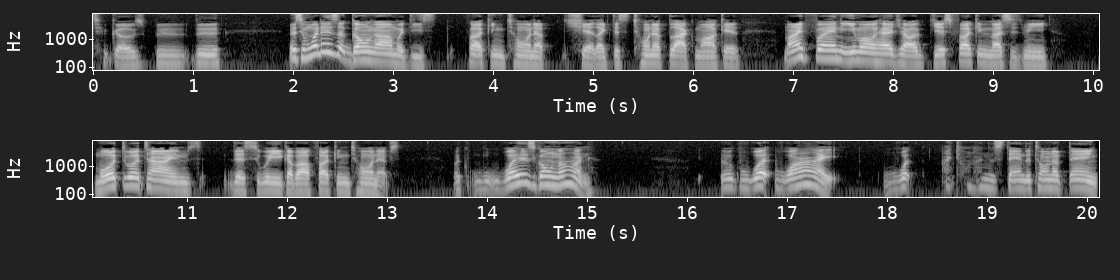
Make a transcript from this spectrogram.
to goes. Boo, boo. Listen, what is going on with these fucking turnip shit? Like this turnip black market? My friend Emo Hedgehog just fucking messaged me multiple times this week about fucking turnips. Like, what is going on? Like, what? Why? What? I don't understand the turnip thing.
